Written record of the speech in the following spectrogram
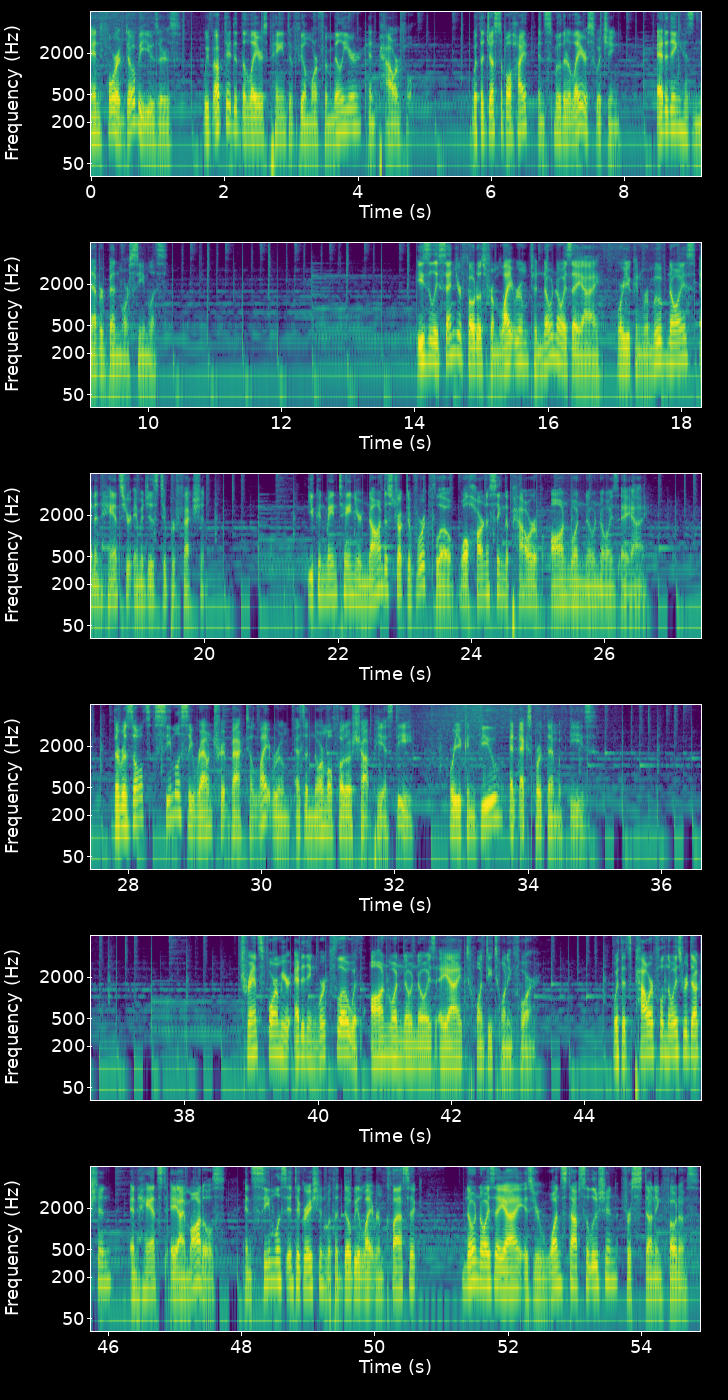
And for Adobe users, We've updated the layers pane to feel more familiar and powerful. With adjustable height and smoother layer switching, editing has never been more seamless. Easily send your photos from Lightroom to NoNoise AI, where you can remove noise and enhance your images to perfection. You can maintain your non-destructive workflow while harnessing the power of ON1 NoNoise AI. The results seamlessly round trip back to Lightroom as a normal Photoshop PSD, where you can view and export them with ease. Transform your editing workflow with ON1 NoNoise AI 2024. With its powerful noise reduction, enhanced AI models, and seamless integration with Adobe Lightroom Classic, NoNoise AI is your one-stop solution for stunning photos.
